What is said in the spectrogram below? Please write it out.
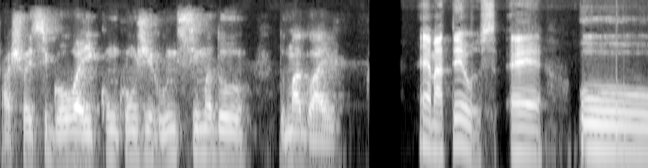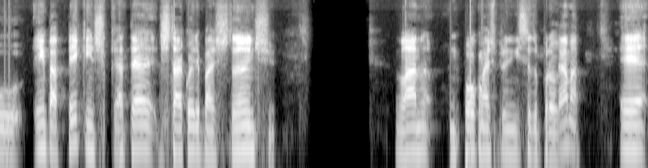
achou esse gol aí com, com o Giroud em cima do, do Maguire. É, Matheus, é, o Mbappé, que a gente até destacou ele bastante lá um pouco mais para o início do programa, é,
